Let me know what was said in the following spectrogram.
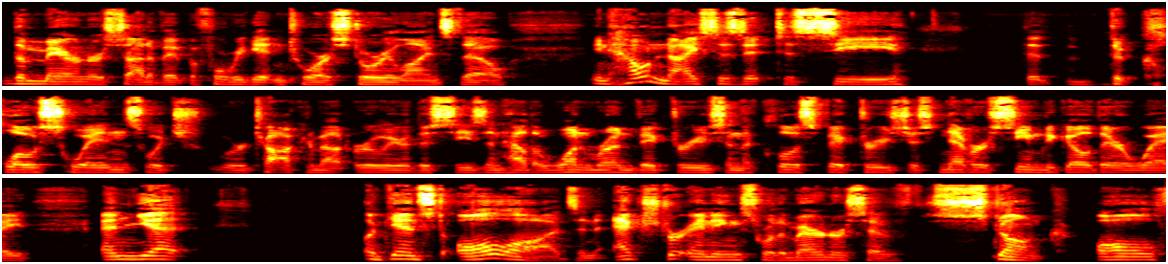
the Mariners side of it before we get into our storylines, though. And how nice is it to see the the close wins, which we were talking about earlier this season, how the one run victories and the close victories just never seem to go their way, and yet against all odds and extra innings where the Mariners have stunk all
